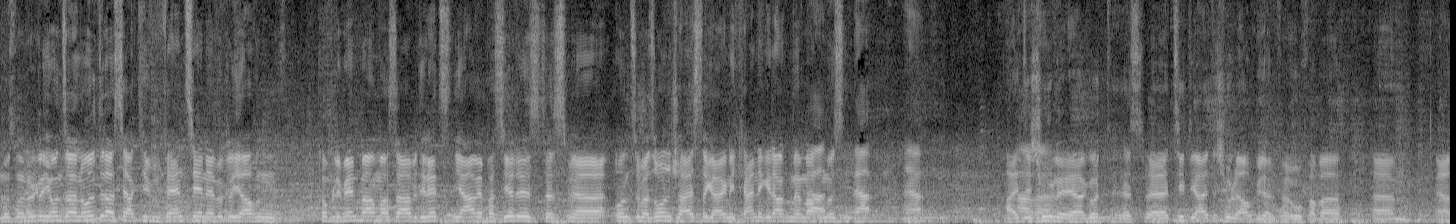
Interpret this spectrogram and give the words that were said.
Muss man wirklich unseren Ultras, der aktiven Fanszene, wirklich auch ein Kompliment machen, was da die letzten Jahre passiert ist, dass wir uns über so einen Scheißdreck eigentlich keine Gedanken mehr machen ja, müssen. Ja, ja. Alte aber- Schule, ja gut, es äh, zieht die alte Schule auch wieder in Verruf, aber ähm, ja.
